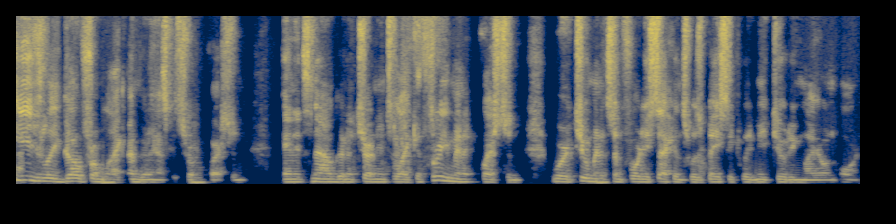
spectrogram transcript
easily go from like, I'm going to ask a short question, and it's now going to turn into like a three minute question where two minutes and 40 seconds was basically me tooting my own horn.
